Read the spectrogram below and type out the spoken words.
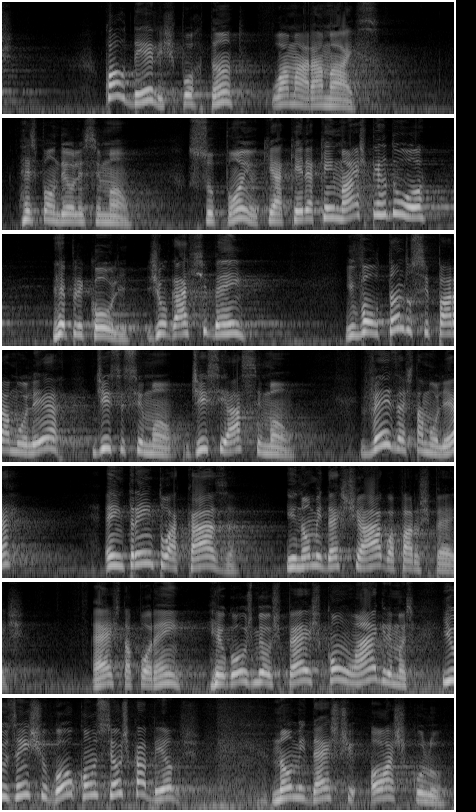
Qual deles, portanto, o amará mais? Respondeu-lhe Simão: Suponho que aquele a quem mais perdoou. Replicou-lhe: Julgaste bem. E voltando-se para a mulher, disse Simão, disse a Simão: Vês esta mulher? Entrei em tua casa e não me deste água para os pés. Esta, porém, regou os meus pés com lágrimas e os enxugou com os seus cabelos. Não me deste ósculo.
